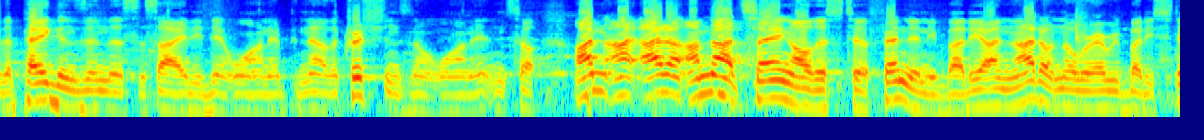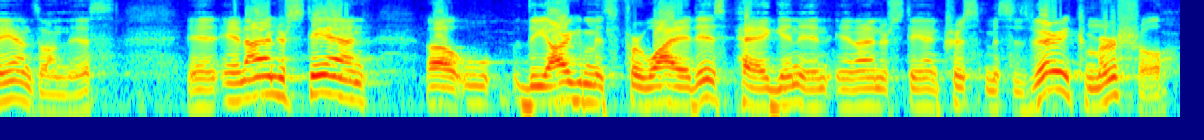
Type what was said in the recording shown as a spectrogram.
the pagans in this society didn't want it, but now the Christians don't want it. And so I'm, I, I don't, I'm not saying all this to offend anybody, I, and I don't know where everybody stands on this. And, and I understand uh, the arguments for why it is pagan, and, and I understand Christmas is very commercial.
